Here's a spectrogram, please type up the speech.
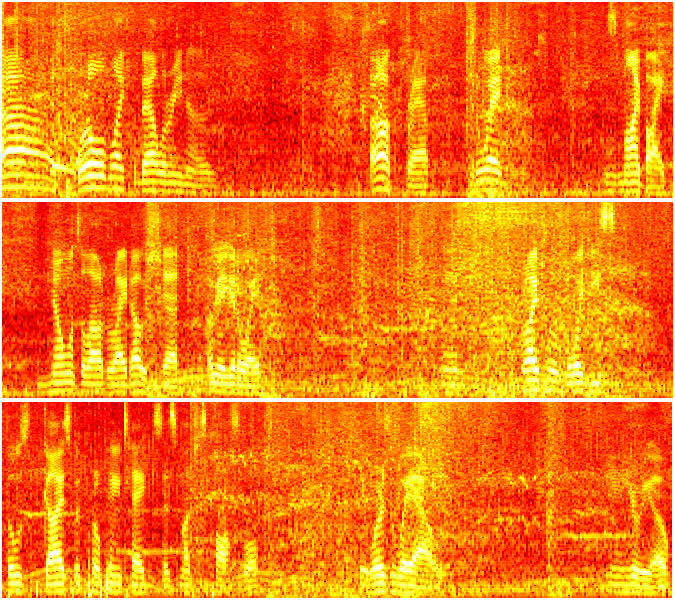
Ah, it twirled like the ballerina. Oh crap! Get away! This is my bike. No one's allowed to ride. Oh shit! Okay, get away. And try to avoid these those guys with propane tanks as much as possible. Okay, where's the way out? And here we go.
